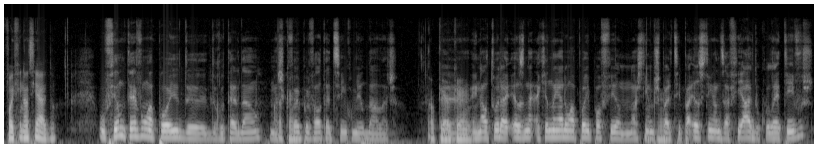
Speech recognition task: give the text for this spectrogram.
foi financiado? O filme teve um apoio de, de Roterdão, mas okay. que foi por volta de 5 mil dólares. Ok, uh, ok. E na altura, eles, aquilo nem era um apoio para o filme, nós tínhamos okay. participado, eles tinham desafiado coletivos,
